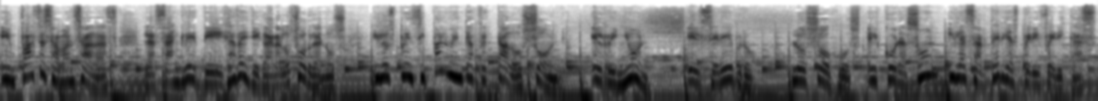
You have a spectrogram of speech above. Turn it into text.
En fases avanzadas, la sangre deja de llegar a los órganos y los principalmente afectados son el riñón, el cerebro, los ojos, el corazón y las arterias periféricas.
